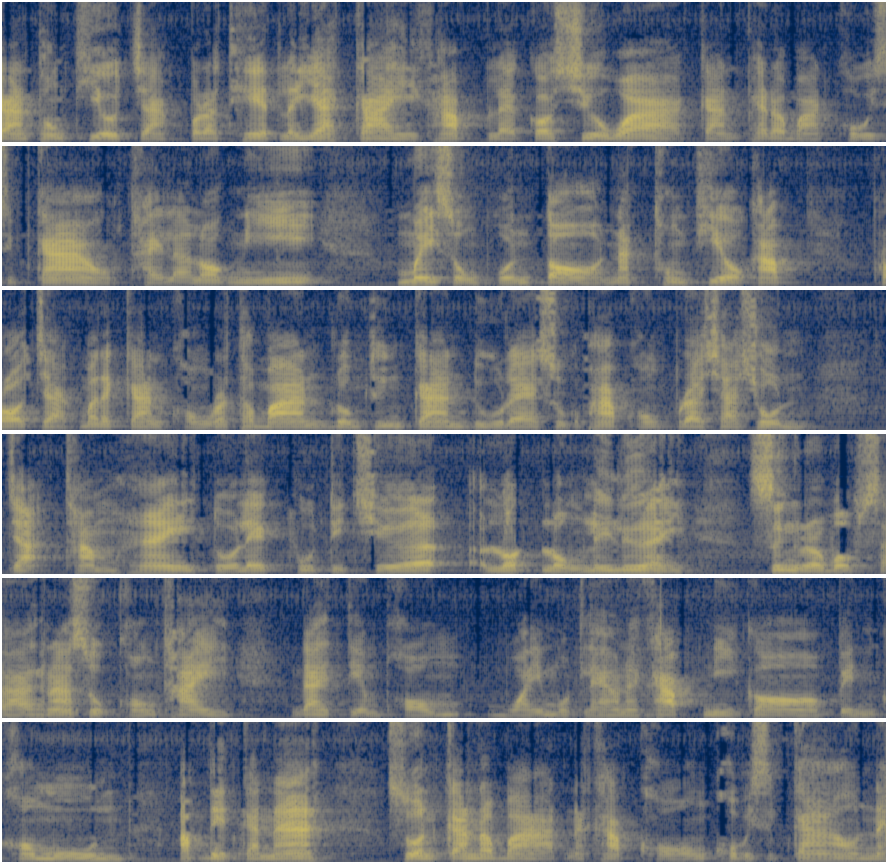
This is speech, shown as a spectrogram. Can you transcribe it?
การท่องเที่ยวจากประเทศระยะไกลครับ และก็เชื่อว่าการแพร่ระบาดโควิด -19 ไทยละลอกนี้ ไม่ส่งผลต่อนักท่องเที่ยวครับ เพราะจากมาตรการของรัฐบาลรวมถึงการดูแลสุขภาพของประชาชน จะทำให้ตัวเลขผู้ติดเชื้อลดลงเรื่อยๆ ซึ่งระบบสาธารณสุขของไทยได้เตรียมพร้อมไว้หมดแล้วนะครับ นี่ก็เป็นข้อมูลอัปเดตกันนะ ส่วนการระบาดนะครับของโควิด -19 ใน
